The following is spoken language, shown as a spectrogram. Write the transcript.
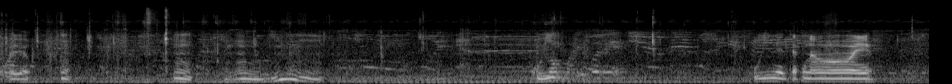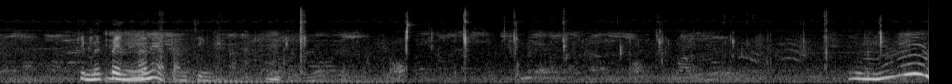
อะไรอย่างอืม อืมอืมอืมคุยคุยเนี่ยจักหน่อยกินไม่เป็นนะเนี่ยตามจริง อืมอืม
